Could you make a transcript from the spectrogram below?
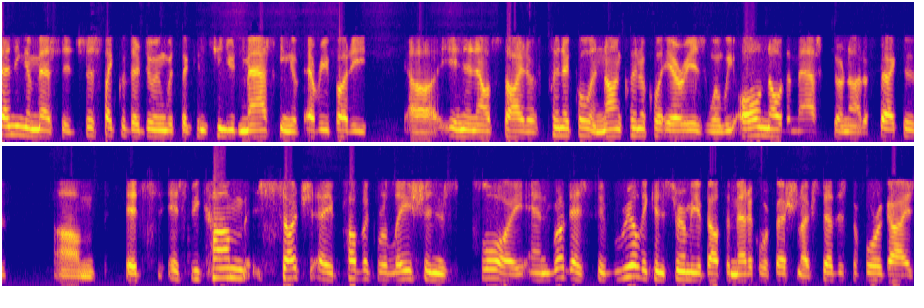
sending a message, just like what they're doing with the continued masking of everybody uh, in and outside of clinical and non-clinical areas when we all know the masks are not effective. Um, it's it's become such a public relations ploy, and what has really concerned me about the medical profession, I've said this before, guys,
